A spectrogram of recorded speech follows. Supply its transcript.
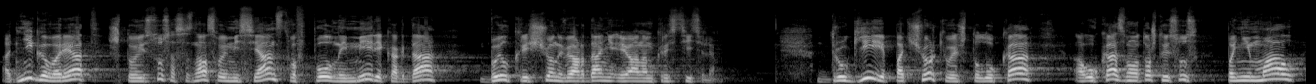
Одни говорят, что Иисус осознал свое мессианство в полной мере, когда был крещен в Иордане Иоанном Крестителем. Другие подчеркивают, что Лука а, указывал на то, что Иисус понимал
